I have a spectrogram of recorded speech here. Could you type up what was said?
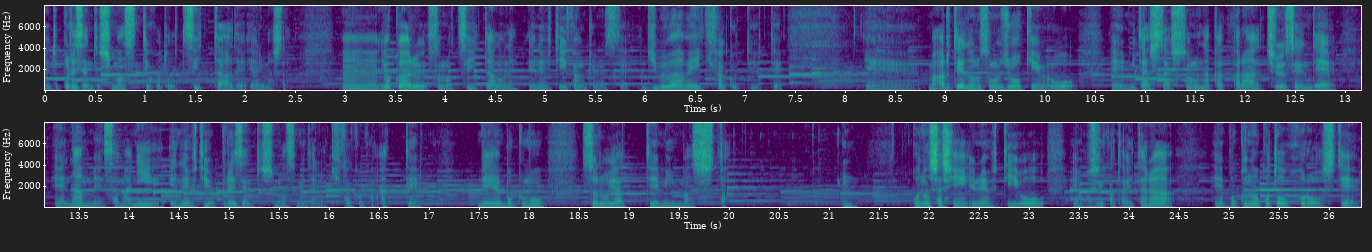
えーと、プレゼントしますっていうことをツイッターでやりました。うん。よくあるそのツイッターのね NFT 関係のやつでギブアウェイ企画って言って、えーまあ、ある程度のその条件を、えー、満たした人の中から抽選で、えー、何名様に NFT をプレゼントしますみたいな企画があってで僕もそれをやってみました。うん、この写真 NFT を、え、欲しい方いたら、えー、僕のことをフォローして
